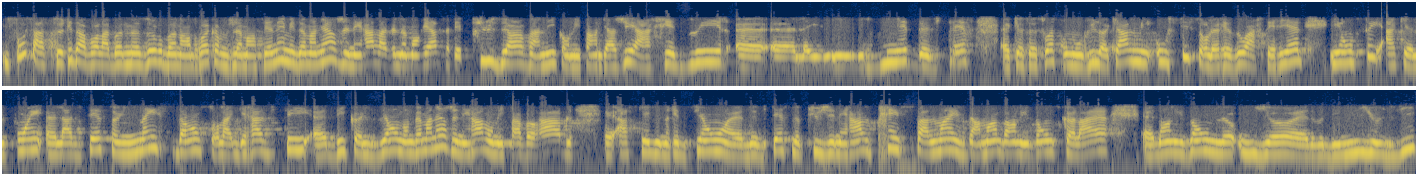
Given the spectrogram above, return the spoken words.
il faut s'assurer d'avoir la bonne mesure au bon endroit, comme je l'ai mentionné, mais de manière générale, la Ville de Montréal, ça fait plusieurs années qu'on est engagé à réduire euh, euh, les, limites de vitesse, euh, que ce soit sur nos rues locales, mais aussi sur le réseau artériel. Et on sait à quel point la vitesse a une incidence sur la gravité des collisions. Donc, de manière générale, on est favorable à ce qu'il y ait une réduction de vitesse le plus générale, principalement, évidemment, dans les zones scolaires, dans les zones où il y a des milieux de vie,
